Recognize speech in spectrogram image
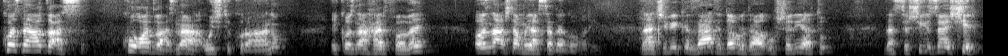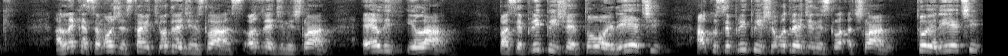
Ko zna od vas, ko od vas zna učiti Kur'anu, i ko zna harfove, on zna šta mu ja sada govorim. Znači, vi znate dobro da u šarijatu, da se širk zove širk, ali neka se može staviti određeni, slan, određeni šlan, elif i lam, pa se pripiše toj riječi, ako se pripiše određeni član toj riječi,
